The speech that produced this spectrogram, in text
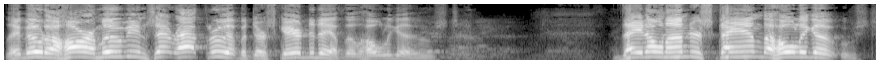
They go to a horror movie and sit right through it, but they're scared to death of the Holy Ghost. They don't understand the Holy Ghost.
